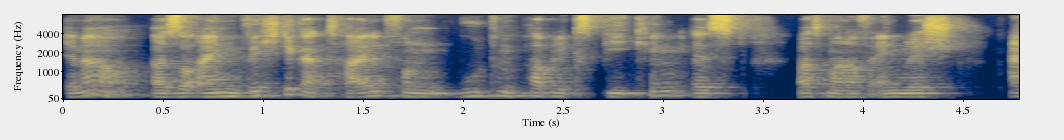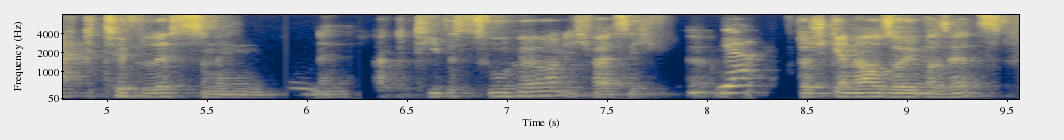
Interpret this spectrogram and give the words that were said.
genau. Also ein wichtiger Teil von gutem Public Speaking ist, was man auf Englisch Active Listening nennt, aktives Zuhören. Ich weiß nicht, äh, ja. das genauso übersetzt.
